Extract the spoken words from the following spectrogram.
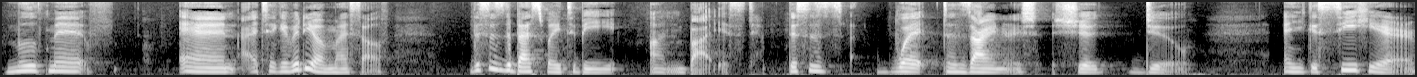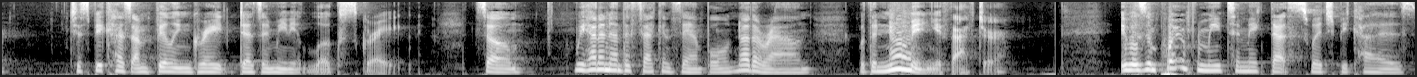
movement, and I take a video of myself. This is the best way to be unbiased. This is what designers should do. And you can see here, just because I'm feeling great doesn't mean it looks great. So we had another second sample, another round with a new manufacturer. It was important for me to make that switch because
